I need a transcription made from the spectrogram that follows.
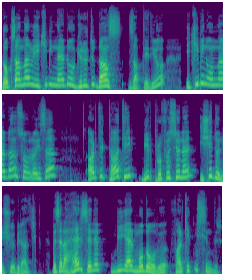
90'lar ve 2000'lerde o gürültü dans zapt ediyor. 2010'lardan sonra ise artık tatil bir profesyonel işe dönüşüyor birazcık. Mesela her sene bir yer moda oluyor. Fark etmişsindir.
